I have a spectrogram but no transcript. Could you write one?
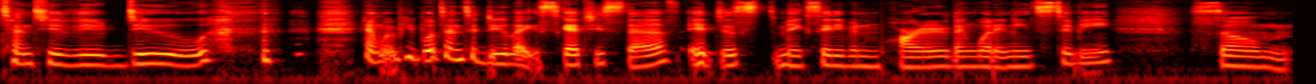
tend to do and when people tend to do like sketchy stuff, it just makes it even harder than what it needs to be. So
